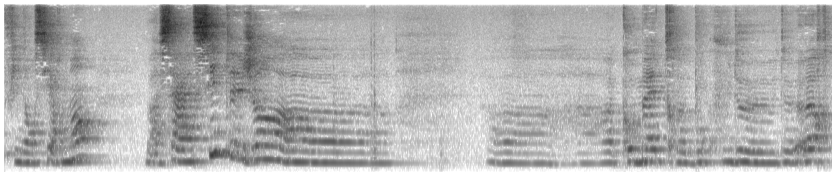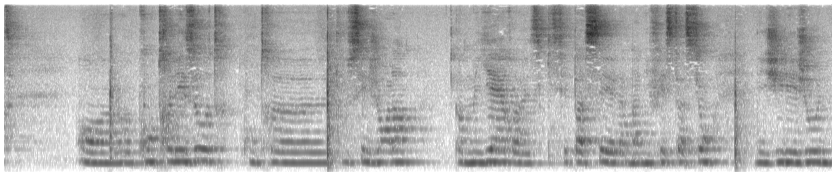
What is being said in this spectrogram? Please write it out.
financièrement, bah, ça incite les gens à, commettre beaucoup de, de heurts contre les autres, contre euh, tous ces gens-là. Comme hier, ce qui s'est passé, la manifestation des Gilets jaunes.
